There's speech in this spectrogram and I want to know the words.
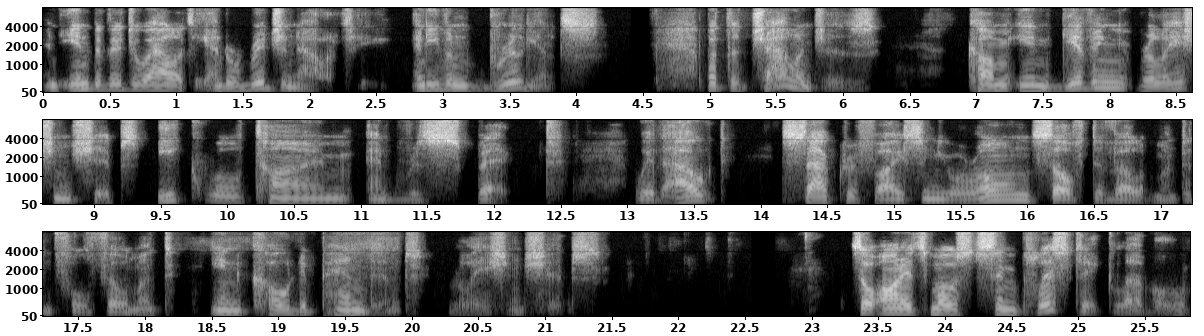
and individuality and originality and even brilliance. But the challenges come in giving relationships equal time and respect without sacrificing your own self development and fulfillment in codependent relationships. So, on its most simplistic level,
